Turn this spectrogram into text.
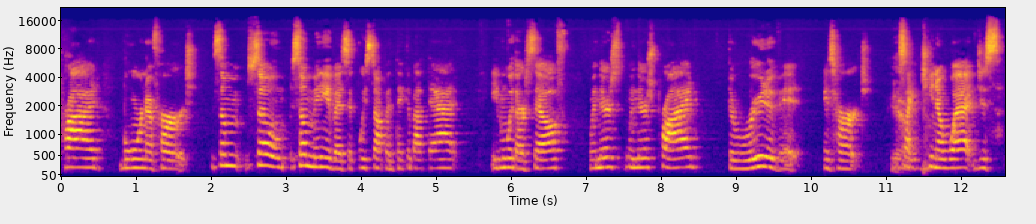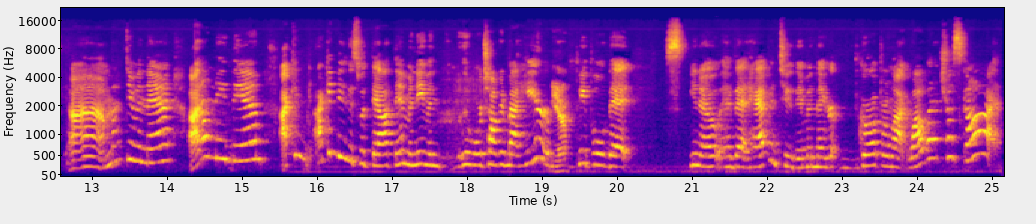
pride born of hurt. Some so so many of us, if we stop and think about that, even with ourselves, when there's when there's pride, the root of it is hurt. It's like you know what? Just uh, I'm not doing that. I don't need them. I can I can do this without them. And even who we're talking about here, Yeah. people that you know have that happened to them, and they grow up and are like, why would I trust God?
